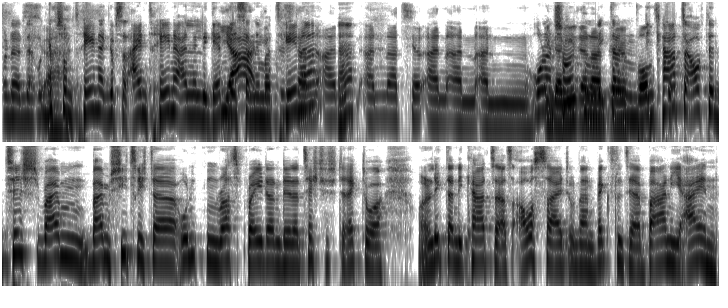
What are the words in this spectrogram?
Und dann gibt es einen Trainer, gibt es dann einen Trainer, eine Legende, ist dann immer Trainer. Dann ja? an, Nation- an, an, an Roland Scholten legt dann äh, die Karte auf den Tisch beim, beim Schiedsrichter unten, Russ Bray, dann der, der technische Direktor, und er legt dann die Karte als Auszeit und dann wechselt der Barney ein.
